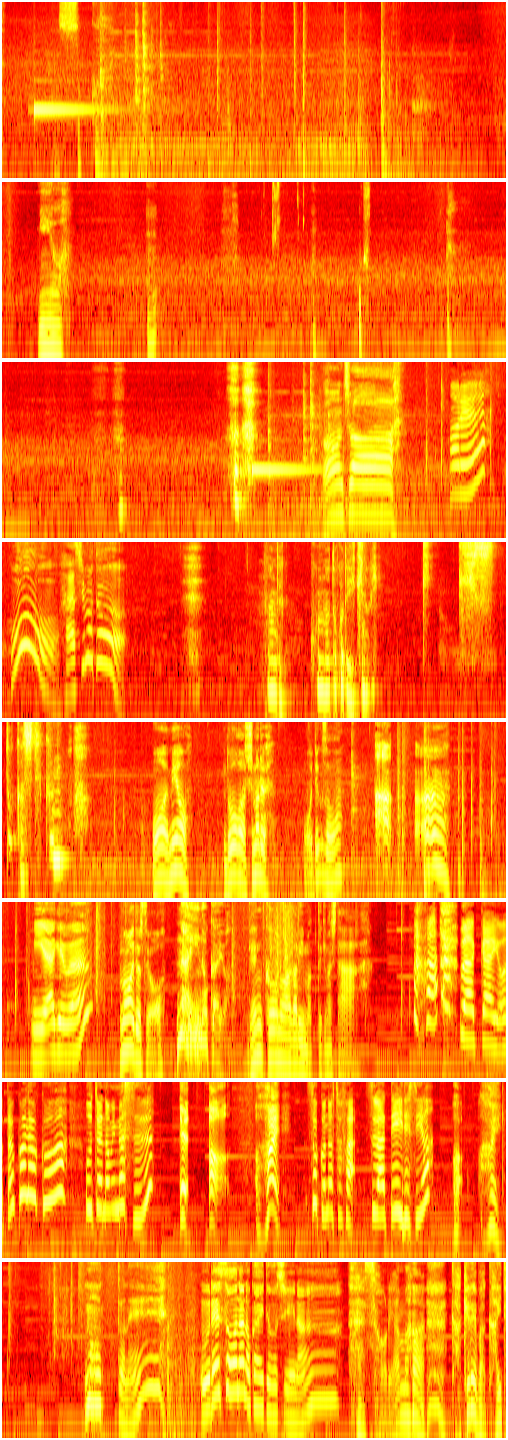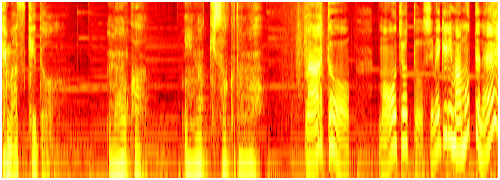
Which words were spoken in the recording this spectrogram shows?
そっか。みよ こんにちは。あれ？おお橋本。なんでこんなとこでいきなりキキスとかしてくんの？おいみよドア閉まる。置いてくぞ。あうん土産は？ないですよ。ないのかよ。原稿の上がり持ってきました。若い男の子お茶飲みます？あはい。そこのソファ座っていいですよ。あはい。もっとね売れそうなの書いてほしいな。そりゃまあ書ければ書いてますけど。なんかみんな気さくだな。あともうちょっと締め切り守ってね。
